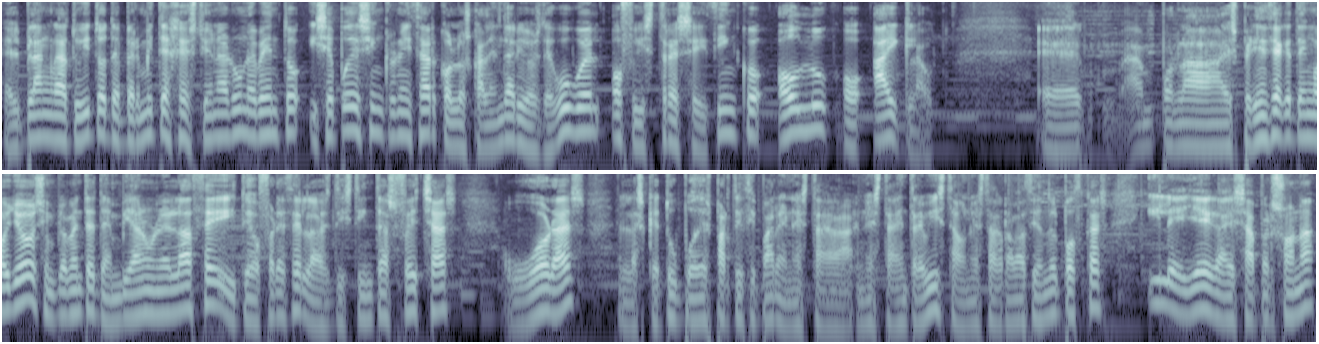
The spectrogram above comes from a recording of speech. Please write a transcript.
El plan gratuito te permite gestionar un evento y se puede sincronizar con los calendarios de Google, Office 365, Outlook o iCloud. Eh, por la experiencia que tengo yo, simplemente te envían un enlace y te ofrecen las distintas fechas u horas en las que tú puedes participar en esta, en esta entrevista o en esta grabación del podcast y le llega a esa persona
